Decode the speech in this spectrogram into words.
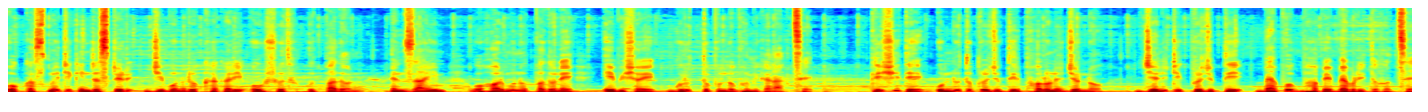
ও কসমেটিক ইন্ডাস্ট্রির জীবন রক্ষাকারী ঔষধ উৎপাদন এনজাইম ও হরমোন উৎপাদনে এ বিষয়ে গুরুত্বপূর্ণ ভূমিকা রাখছে। কৃষিতে উন্নত প্রযুক্তির ফলনের জন্য জেনেটিক প্রযুক্তি ব্যাপকভাবে ব্যবহৃত হচ্ছে,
